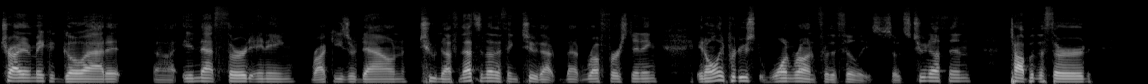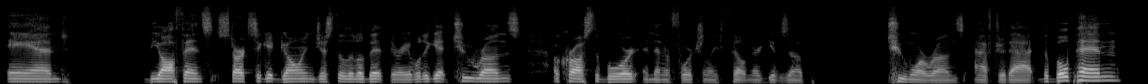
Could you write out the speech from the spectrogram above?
try to make a go at it. Uh, in that third inning, Rockies are down two nothing. That's another thing too. That that rough first inning, it only produced one run for the Phillies, so it's two nothing. Top of the third, and the offense starts to get going just a little bit. They're able to get two runs across the board, and then unfortunately, Feltner gives up two more runs after that. The bullpen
